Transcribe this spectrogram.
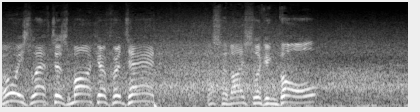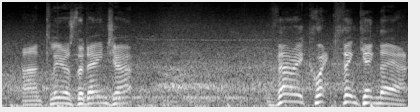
Oh, he's left his marker for dead. That's a nice looking ball. And clears the danger. Very quick thinking there.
